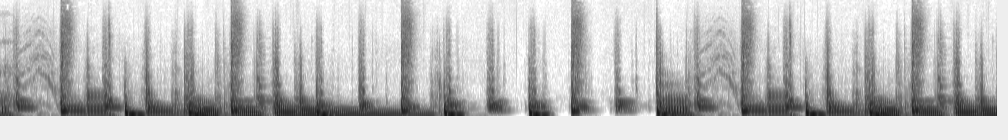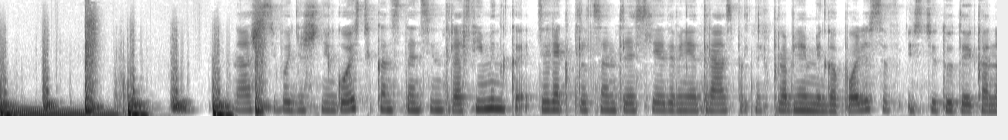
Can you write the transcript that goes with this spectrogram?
Сегодняшний гость Константин Трофименко, директор Центра исследования транспортных проблем мегаполисов Института экономики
